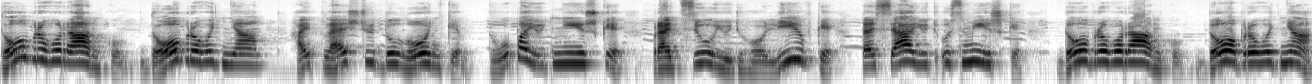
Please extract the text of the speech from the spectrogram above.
Доброго ранку, доброго дня, хай плещуть долоньки, тупають ніжки, працюють голівки та сяють усмішки. Доброго ранку, доброго дня.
